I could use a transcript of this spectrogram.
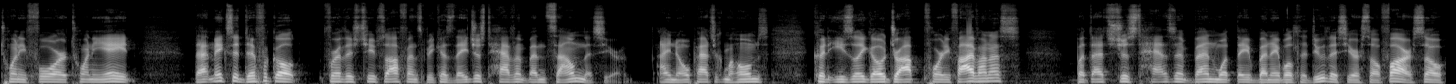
24, 28, that makes it difficult for this Chiefs offense because they just haven't been sound this year. I know Patrick Mahomes could easily go drop 45 on us, but that's just hasn't been what they've been able to do this year so far. So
